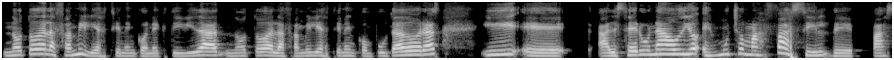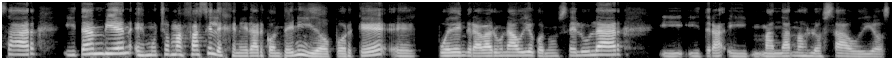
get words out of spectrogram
no, todas las familias tienen conectividad, no todas las familias tienen computadoras, eh, al ser un audio es mucho más fácil de pasar y también es mucho más fácil de generar contenido, porque eh, pueden grabar un audio con un celular y, mandarnos los audios.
